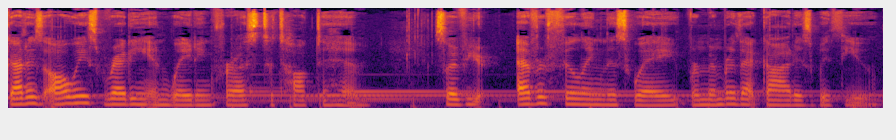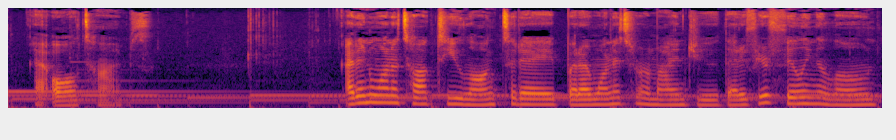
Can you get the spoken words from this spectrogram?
God is always ready and waiting for us to talk to Him. So if you're ever feeling this way, remember that God is with you at all times. I didn't want to talk to you long today, but I wanted to remind you that if you're feeling alone,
